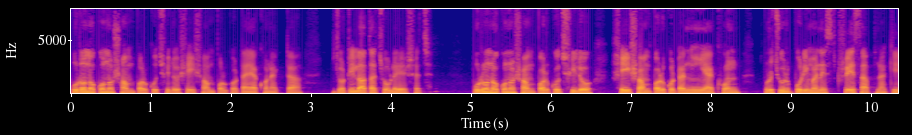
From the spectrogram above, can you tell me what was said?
পুরনো কোনো সম্পর্ক ছিল, সেই সম্পর্কটা এখন একটা জটিলতা চলে এসেছে। পুরনো কোনো সম্পর্ক ছিল, সেই সম্পর্কটা নিয়ে এখন প্রচুর পরিমাণে স্ট্রেস আপনাকে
